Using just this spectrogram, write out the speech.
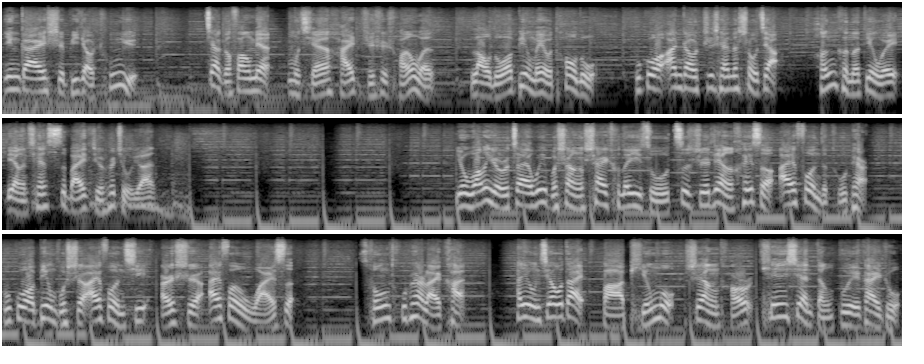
应该是比较充裕。价格方面目前还只是传闻，老罗并没有透露。不过按照之前的售价，很可能定为两千四百九十九元。有网友在微博上晒出了一组自制亮黑色 iPhone 的图片，不过并不是 iPhone 七，而是 iPhone 5S。从图片来看，他用胶带把屏幕、摄像头、天线等部位盖住，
